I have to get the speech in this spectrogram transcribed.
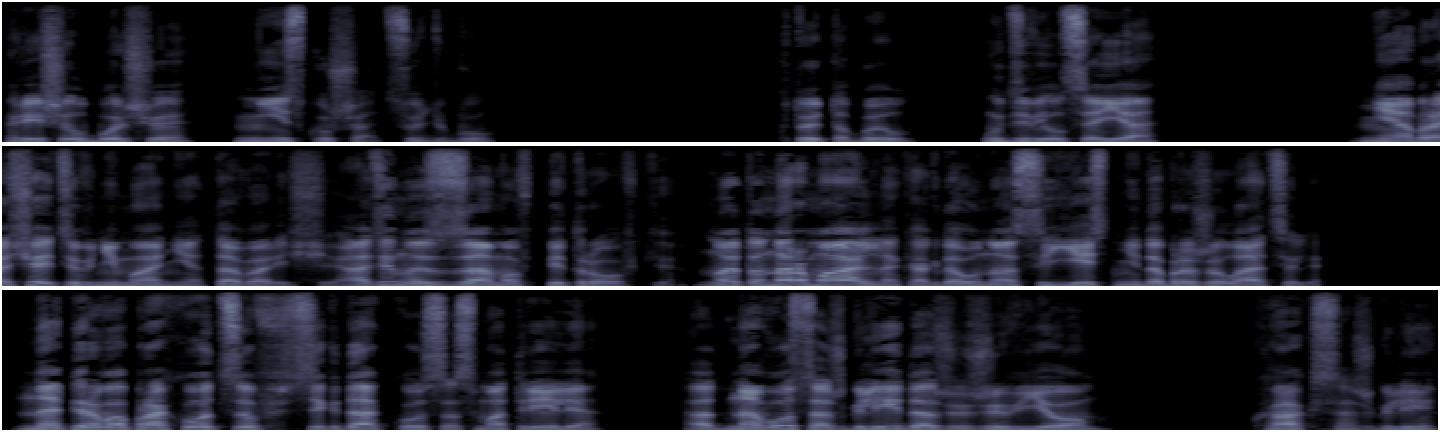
Решил больше не искушать судьбу. «Кто это был?» — удивился я. «Не обращайте внимания, товарищи. Один из замов Петровки. Но это нормально, когда у нас есть недоброжелатели. На первопроходцев всегда косо смотрели. Одного сожгли даже живьем». «Как сожгли?»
